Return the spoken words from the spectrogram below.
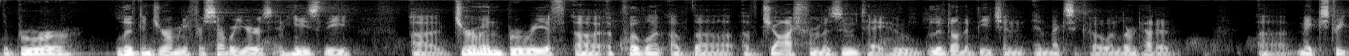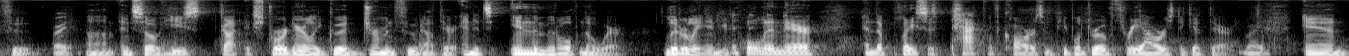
the brewer lived in Germany for several years, and he's the uh, German brewery if, uh, equivalent of the of Josh from Mazunte, who lived on the beach in, in Mexico and learned how to uh, make street food. Right. Um, and so he's got extraordinarily good German food out there, and it's in the middle of nowhere, literally. And you pull in there, and the place is packed with cars, and people drove three hours to get there. Right. And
